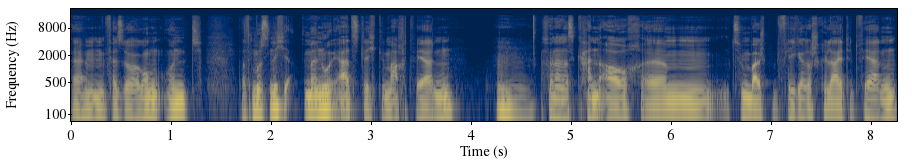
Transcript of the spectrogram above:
ähm, Versorgung. Und das muss nicht immer nur ärztlich gemacht werden, mhm. sondern das kann auch ähm, zum Beispiel pflegerisch geleitet werden,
